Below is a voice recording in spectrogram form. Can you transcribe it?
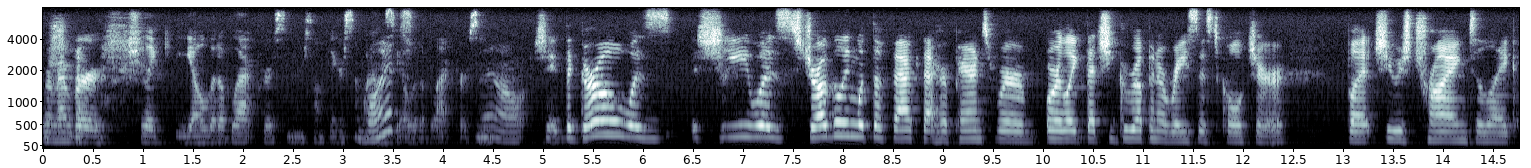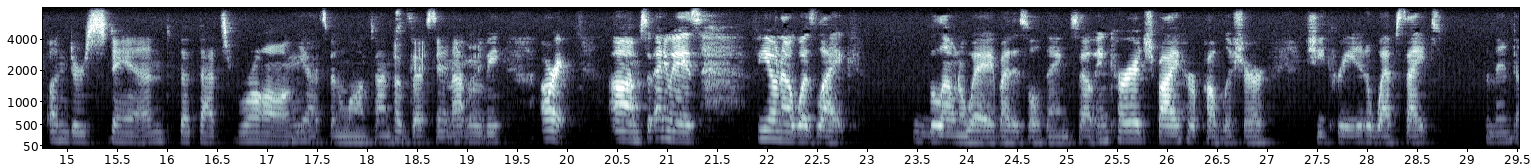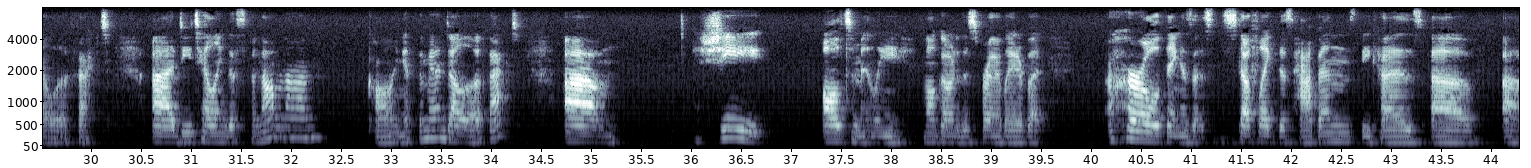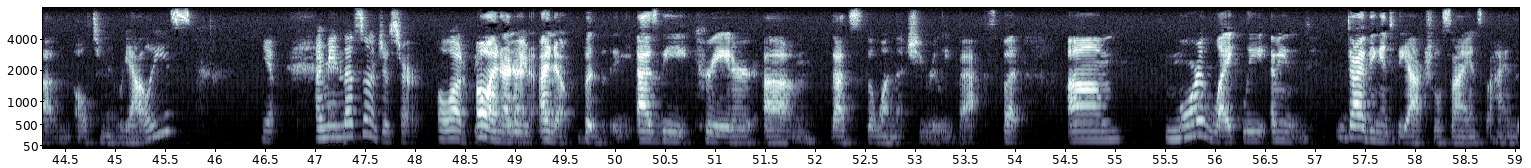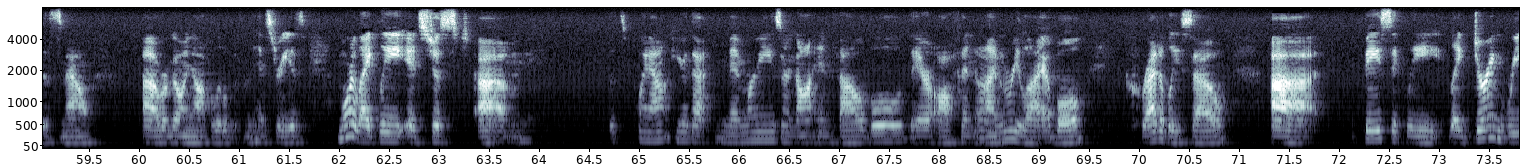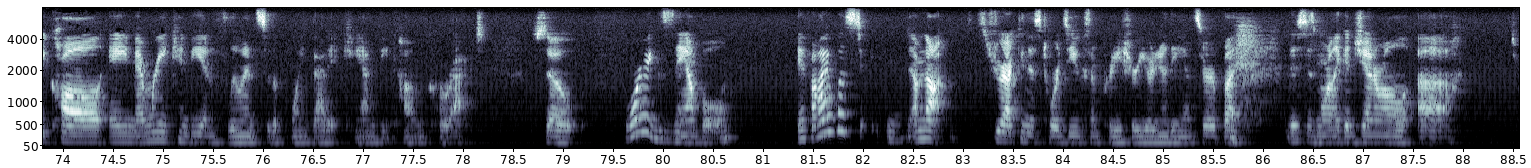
Remember she like yelled at a black person or something, or someone else What? yelled at a black person. No, she, the girl was she was struggling with the fact that her parents were or like that she grew up in a racist culture, but she was trying to like understand that that's wrong. Yeah, it's been a long time since Okay, I've seen that anyway. movie. All right. Um. So, anyways, Fiona was like blown away by this whole thing. So, encouraged by her publisher, she created a website, The Mandela Effect, uh, detailing this phenomenon, calling it the Mandela Effect. Um, she ultimately, and I'll go into this further later, but her whole thing is that stuff like this happens because of um, alternate realities. Yep. I mean, that's not just her. A lot of people. Oh, I know, I know, I know. But as the creator, um, that's the one that she really backs. But um, more likely, I mean, diving into the actual science behind this now, uh, we're going off a little bit from history. Is more likely it's just um, let's point out here that memories are not infallible. They are often Oh, unreliable, incredibly so. Uh, basically, like during recall, a memory can be influenced to the point that it can become correct. So, for example, if I was, to, I'm not directing this towards you because I'm pretty sure you already know the answer, but this is more like a general uh,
